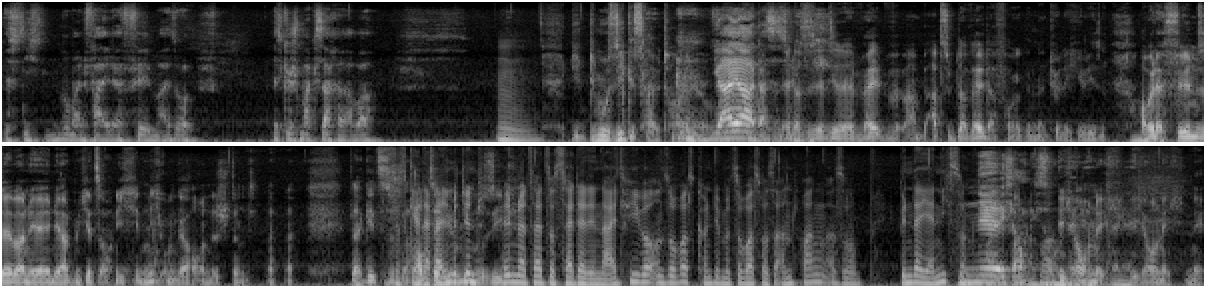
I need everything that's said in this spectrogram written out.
ist nicht nur mein Fall, der Film. Also ist Geschmackssache, aber. Mhm. Die, die Musik ist halt toll. Ja, ja, das ist Ja, das ist ja dieser Welt, absoluter Welterfolg natürlich gewesen. Aber der Film selber, nee, der hat mich jetzt auch nicht, nicht umgehauen, das stimmt. da geht es Ist das hauptsächlich generell um mit die den Musik. Filmen der Zeit so Saturday Night Fever und sowas? Könnt ihr mit sowas was anfangen? Also, ich bin da ja nicht so ein Nee, ich auch nicht so. Ich auch nicht, nee, nee. ich auch nicht, nee.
